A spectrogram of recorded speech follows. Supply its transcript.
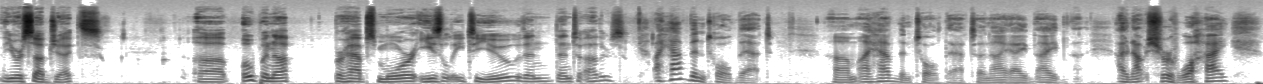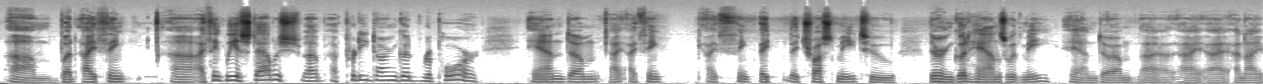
your subjects uh, open up perhaps more easily to you than, than to others? I have been told that. Um, I have been told that, and I, I, I I'm not sure why, um, but I think uh, I think we established a, a, pretty darn good rapport, and um, I, I, think I think they, they trust me to they're in good hands with me, and um, I, I, and I,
